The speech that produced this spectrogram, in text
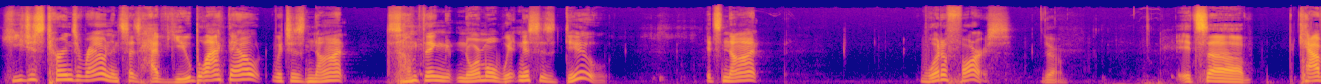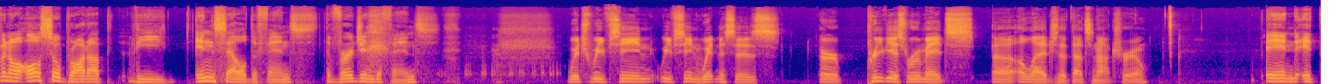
he just turns around and says, "Have you blacked out?" Which is not something normal witnesses do. It's not. What a farce! Yeah. It's uh, Kavanaugh also brought up the incel defense, the virgin defense. Which we've seen we've seen witnesses or previous roommates uh, allege that that's not true. and it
